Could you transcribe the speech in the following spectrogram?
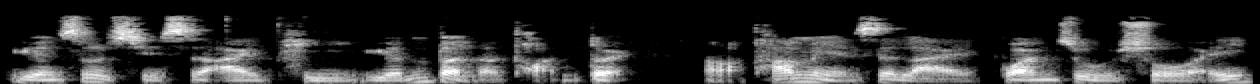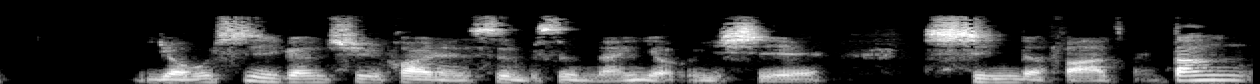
元素骑士 IP 原本的团队。啊，他们也是来关注说，哎，游戏跟区块链是不是能有一些新的发展？当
